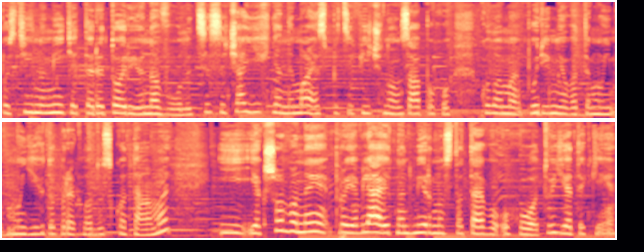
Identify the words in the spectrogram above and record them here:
постійно мітять територію на вулиці. Сича їхня не має специфічного запаху, коли ми порівнюватимемо їх, до прикладу, з котами. І якщо вони проявляють надмірну статеву охоту, є такі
